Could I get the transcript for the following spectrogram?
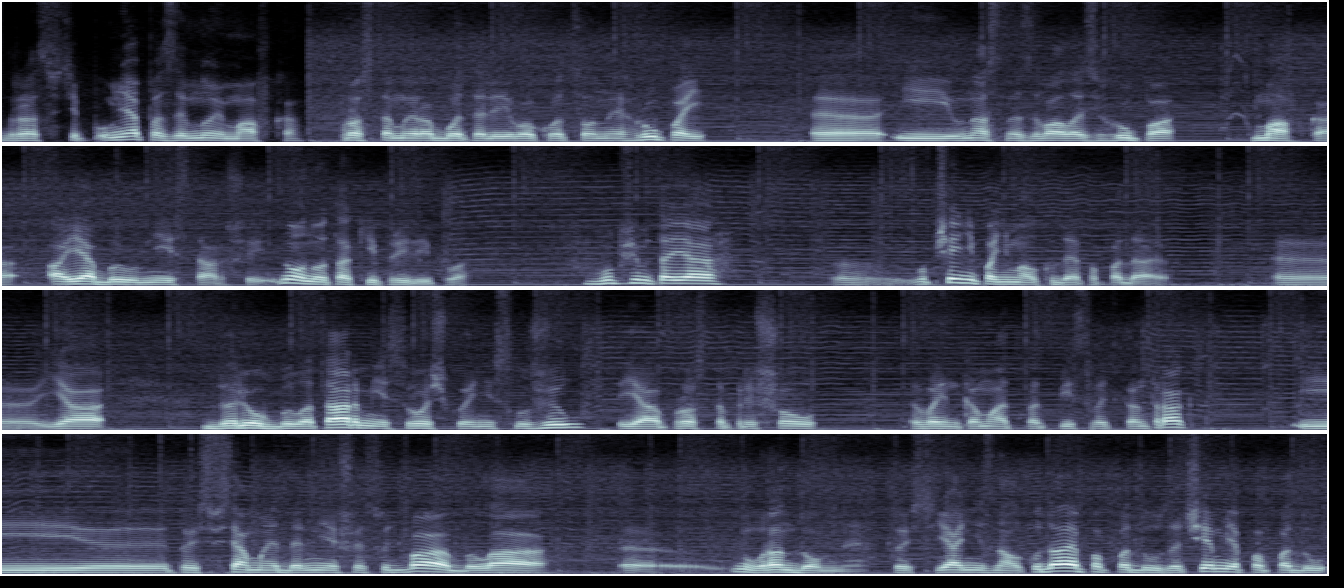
Здравствуйте. У меня позывной Мавка. Просто мы работали эвакуационной группой, э, и у нас называлась группа Мавка, а я был в ней старший. Ну, оно так и прилипло. В общем-то, я э, вообще не понимал, куда я попадаю. Э, я далек был от армии, срочку я не служил. Я просто пришел в военкомат подписывать контракт. И э, то есть вся моя дальнейшая судьба была э, ну, рандомная. То есть я не знал, куда я попаду, зачем я попаду,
